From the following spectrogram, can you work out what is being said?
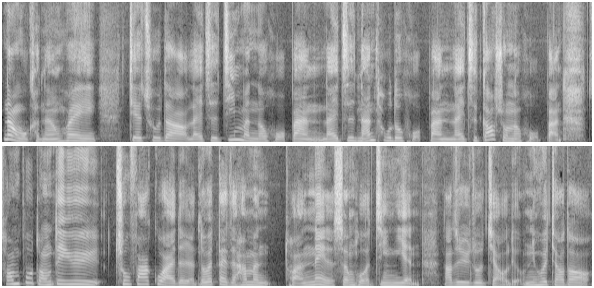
那我可能会接触到来自金门的伙伴、来自南投的伙伴、来自高雄的伙伴，从不同地域出发过来的人都会带着他们团内的生活经验，然后去做交流。你会交到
